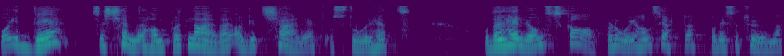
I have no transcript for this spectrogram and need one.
Og i det så kjenner han på et nærvær av Guds kjærlighet og storhet. Og Den hellige ånd skaper noe i hans hjerte på disse turene.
